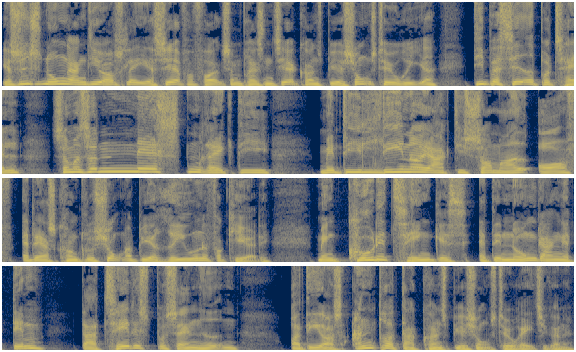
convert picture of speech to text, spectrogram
Jeg synes nogle gange, de opslag, jeg ser fra folk, som præsenterer konspirationsteorier, de er baseret på tal, som er sådan næsten rigtige, men de er lige nøjagtigt så meget off, at deres konklusioner bliver rivende forkerte. Men kunne det tænkes, at det nogle gange er dem, der er tættest på sandheden, og det er også andre, der er konspirationsteoretikerne?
